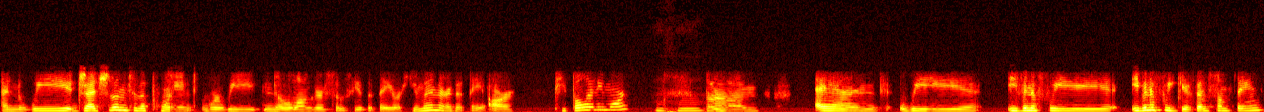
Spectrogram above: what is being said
And we judge them to the point where we no longer associate that they are human or that they are people anymore. Mm-hmm. Um, and we even if we even if we give them something,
